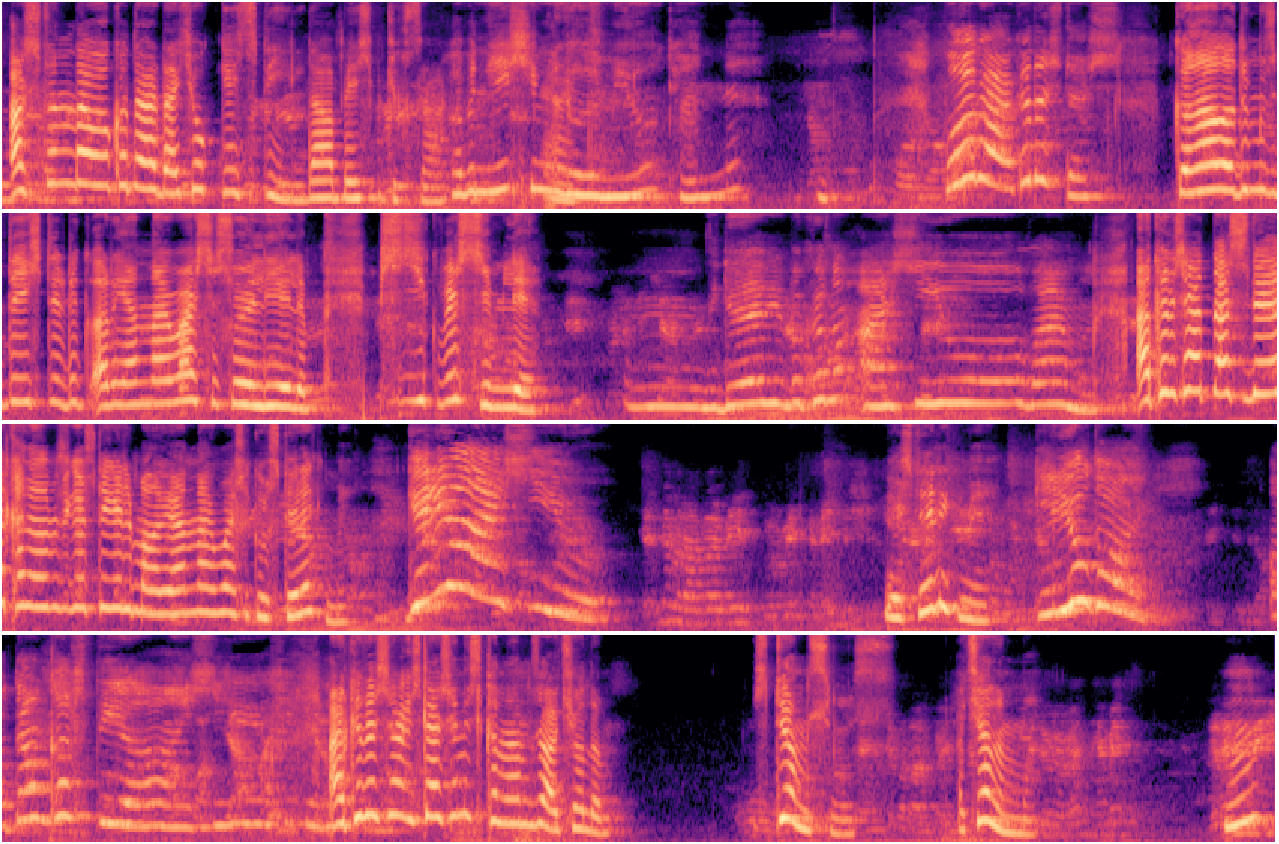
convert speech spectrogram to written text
Aslında o kadar da çok geç değil. Daha beş buçuk saat. Abi niye şimdi göremiyor kendini? Bu arada arkadaşlar. Kanal adımızı değiştirdik. Arayanlar varsa söyleyelim. Psik ve simli. Hmm, videoya bir bakalım ICU var mı? Arkadaşlar hatta sizlere kanalımızı gösterelim. Arayanlar varsa gösterek mi? Geliyor ICU. Gösterek mi? Geliyor da. Adam kaçtı ya ICU. Arkadaşlar isterseniz kanalımızı açalım. İstiyor musunuz? Açalım mı? Hı?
